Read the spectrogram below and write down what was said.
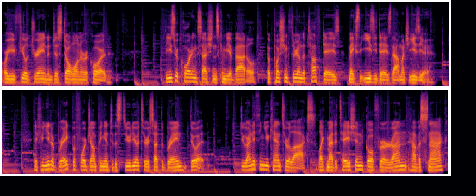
or you feel drained and just don't want to record. These recording sessions can be a battle, but pushing through on the tough days makes the easy days that much easier. If you need a break before jumping into the studio to reset the brain, do it. Do anything you can to relax, like meditation, go for a run, have a snack,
